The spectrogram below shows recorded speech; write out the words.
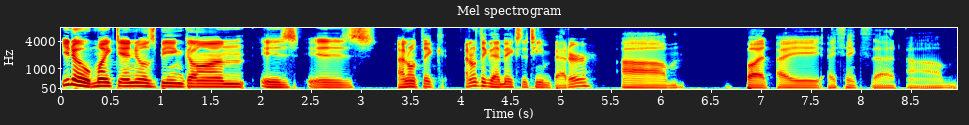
You know, Mike Daniels being gone is is I don't think I don't think that makes the team better. Um, but I I think that um,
